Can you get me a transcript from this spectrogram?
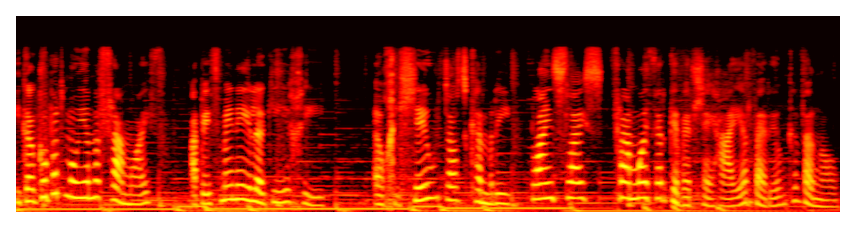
I gael gwybod mwy am y fframwaith a beth mae'n ei olygu i chi, ewch i lliw.cymru blaenslais fframwaith ar gyfer lleihau arferion cyfyngol.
